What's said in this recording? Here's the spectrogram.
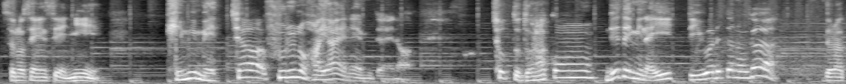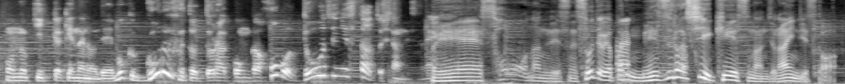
その先生に君めっちゃ振るの早いねみたいなちょっとドラコン出てみない？って言われたのがドラコンのきっかけなので僕ゴルフとドラコンがほぼ同時にスタートしたんですよね。えー、そうなんですね。それではやっぱり珍しいケースなんじゃないんですか？い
